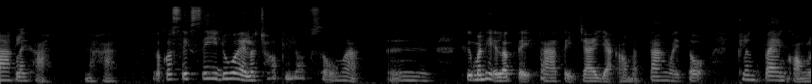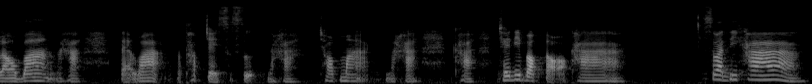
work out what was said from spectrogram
มากเลยค่ะนะคะ แล้วก็เซ็กซี่ด้วยเราชอบที่รอบทรงอะ เออคือมันเห็นเราเตะตาเตะใจอยากเอามาตั้งไว้โต๊ะเครื่องแป้งของเราบ้างนะคะ แต่ว่าประทับใจสุดๆนะคะ ชอบมากนะคะค่ะ ใช้ดีบอกต่อค่ะ สวัสดีค่ะ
